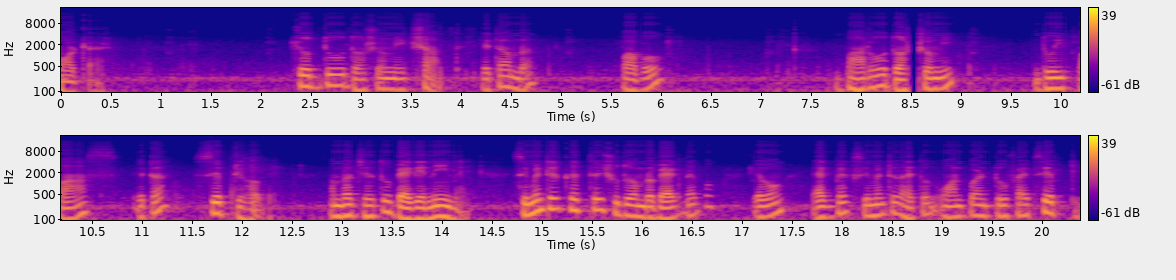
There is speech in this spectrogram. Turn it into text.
মর্টার চোদ্দ দশমিক সাত। এটা আমরা পাব বারো দশমিক দুই পাঁচ। এটা সেফটি হবে। আমরা যেহেতু ব্যাগে নিই নাই, সিমেন্টের ক্ষেত্রে শুধু আমরা ব্যাগ নেব এবং এক ব্যাগ সিমেন্টের আয়তন one point two five CFT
